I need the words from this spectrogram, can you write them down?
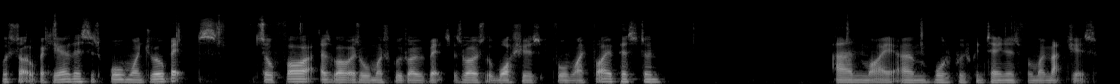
we'll start over here. This is all my drill bits so far, as well as all my screwdriver bits, as well as the washers for my fire piston and my um, waterproof containers for my matches.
